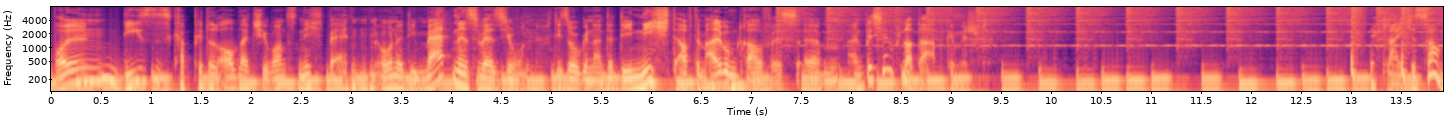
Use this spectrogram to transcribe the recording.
wollen dieses Kapitel All That She Wants nicht beenden, ohne die Madness-Version, die sogenannte, die nicht auf dem Album drauf ist, ähm, ein bisschen flotter abgemischt. Der gleiche Song.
